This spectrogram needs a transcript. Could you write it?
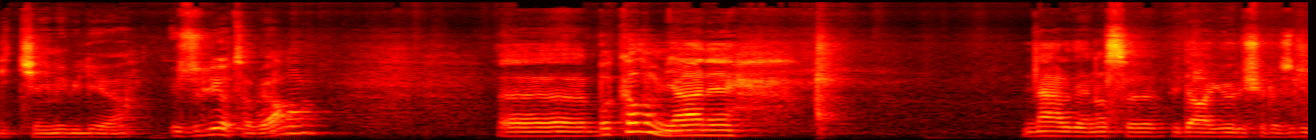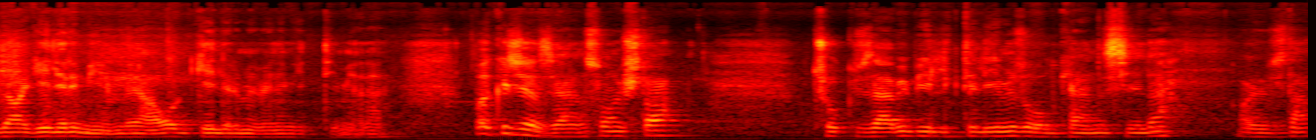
Gideceğimi biliyor. Üzülüyor tabii ama ee, bakalım yani nerede nasıl? Bir daha görüşürüz. Bir daha gelir miyim veya o gelir mi benim gittiğim yere. Bakacağız yani. Sonuçta çok güzel bir birlikteliğimiz oldu kendisiyle. O yüzden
